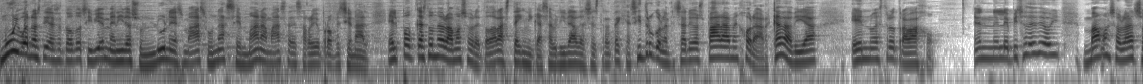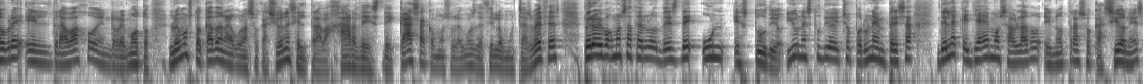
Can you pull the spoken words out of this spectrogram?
Muy buenos días a todos y bienvenidos un lunes más, una semana más a Desarrollo Profesional, el podcast donde hablamos sobre todas las técnicas, habilidades, estrategias y trucos necesarios para mejorar cada día en nuestro trabajo. En el episodio de hoy vamos a hablar sobre el trabajo en remoto. Lo hemos tocado en algunas ocasiones, el trabajar desde casa, como solemos decirlo muchas veces, pero hoy vamos a hacerlo desde un estudio y un estudio hecho por una empresa de la que ya hemos hablado en otras ocasiones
